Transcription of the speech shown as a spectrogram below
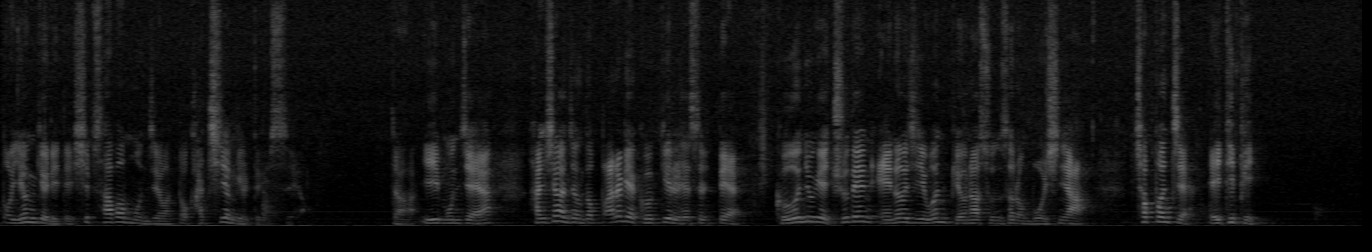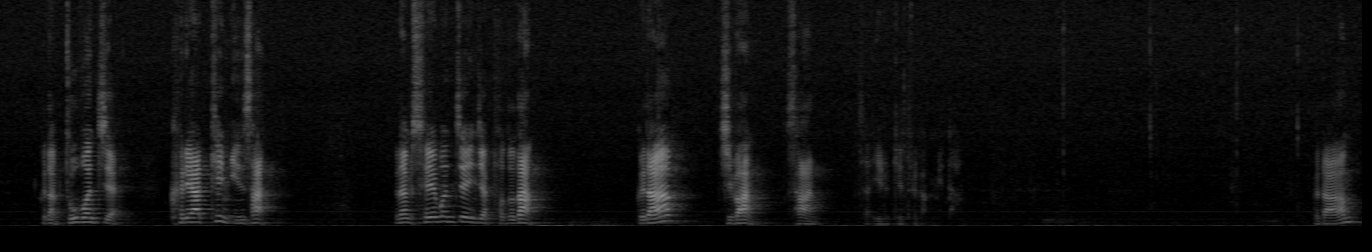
또 연결이 돼. 14번 문제와 또 같이 연결되어 있어요. 자, 이 문제 1시간 정도 빠르게 걷기를 했을 때 근육의 주된 에너지원 변화 순서는 무엇이냐? 첫 번째, ATP. 그 다음 두 번째, 크레아틴 인산. 그 다음 세 번째, 이제 포도당. 그 다음, 지방 산. 자, 이렇게 들어갑니다. 그 다음,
